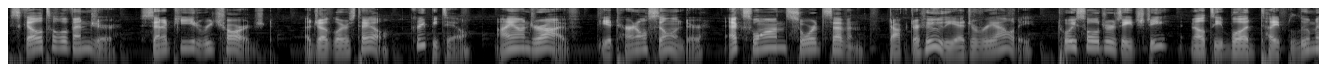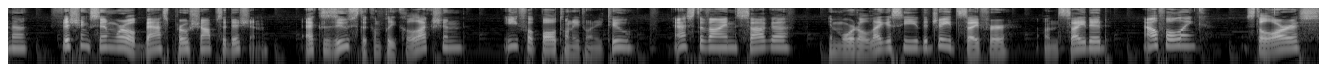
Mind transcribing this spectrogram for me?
Skeletal Avenger, Centipede Recharged, A Juggler's Tale, Creepy Tale, Aeon Drive, The Eternal Cylinder, X1 Sword 7, Doctor Who The Edge of Reality, Toy Soldiers HD, Melty Blood Type Lumina, Fishing Sim World Bass Pro Shops Edition, Exzeus The Complete Collection, eFootball 2022, Astivine Saga, Immortal Legacy The Jade Cipher, Unsighted, Alpha Link, Stellaris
